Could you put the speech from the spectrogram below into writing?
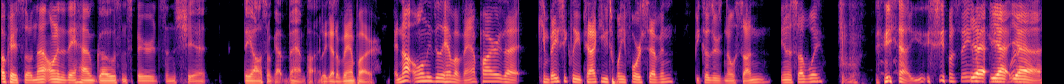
Okay, so not only do they have ghosts and spirits and shit, they also got vampires. They got a vampire. And not only do they have a vampire that can basically attack you 24 7 because there's no sun in a subway. yeah, you see what I'm saying? yeah, Like, yeah, yeah,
